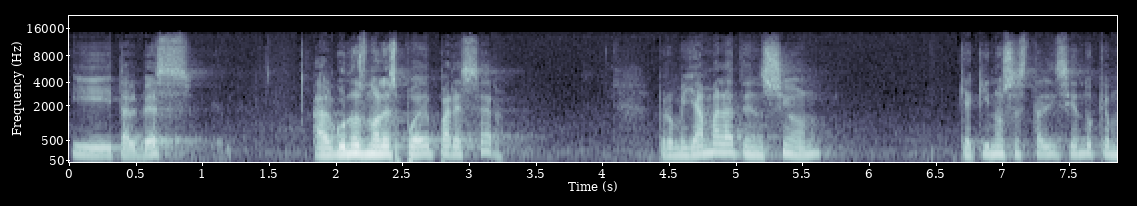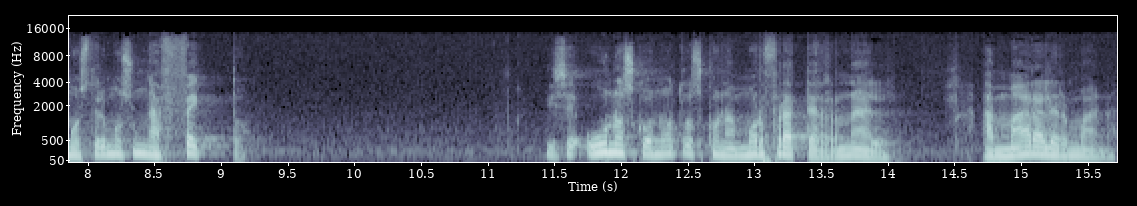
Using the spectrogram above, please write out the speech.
y tal vez a algunos no les puede parecer, pero me llama la atención que aquí nos está diciendo que mostremos un afecto. Dice, unos con otros con amor fraternal, amar al hermano.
